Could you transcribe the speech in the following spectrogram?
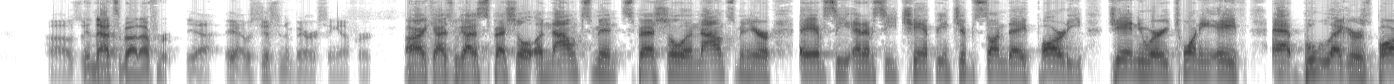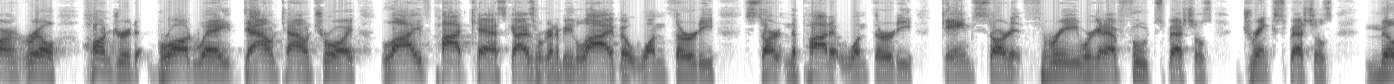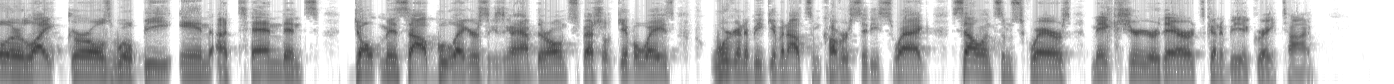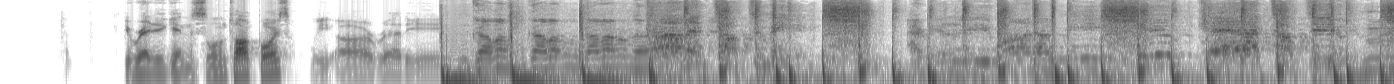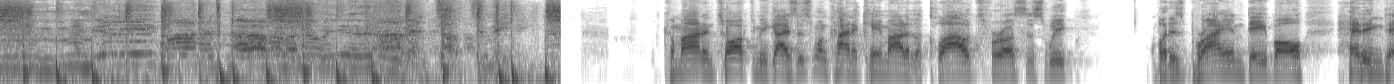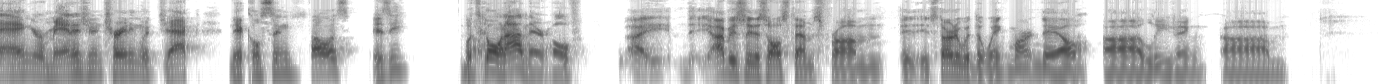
Uh, was and that's about effort yeah, yeah. It was just an embarrassing effort. All right, guys, we got a special announcement. Special announcement here. AFC NFC Championship Sunday party, January 28th at Bootleggers Bar and Grill, 100 Broadway, downtown Troy. Live podcast, guys. We're going to be live at 1.30, starting the pot at 1.30. Game start at 3. We're going to have food specials, drink specials. Miller Lite girls will be in attendance. Don't miss out. Bootleggers is going to have their own special giveaways. We're going to be giving out some Cover City swag, selling some squares. Make sure you're there. It's going to be a great time. You ready to get into saloon talk, boys? We are ready. Come on, come on, come on. Come and talk to me. I really Come on and talk to me, guys. This one kind of came out of the clouds for us this week. But is Brian Daboll heading to anger management training with Jack Nicholson, fellas? Is he? What's going on there, Hove? I, obviously, this all stems from it, it started with the Wink Martindale uh, leaving. Um,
